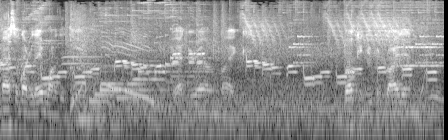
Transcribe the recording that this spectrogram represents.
mess with whatever they wanted to do. You had your own like book and you could write in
